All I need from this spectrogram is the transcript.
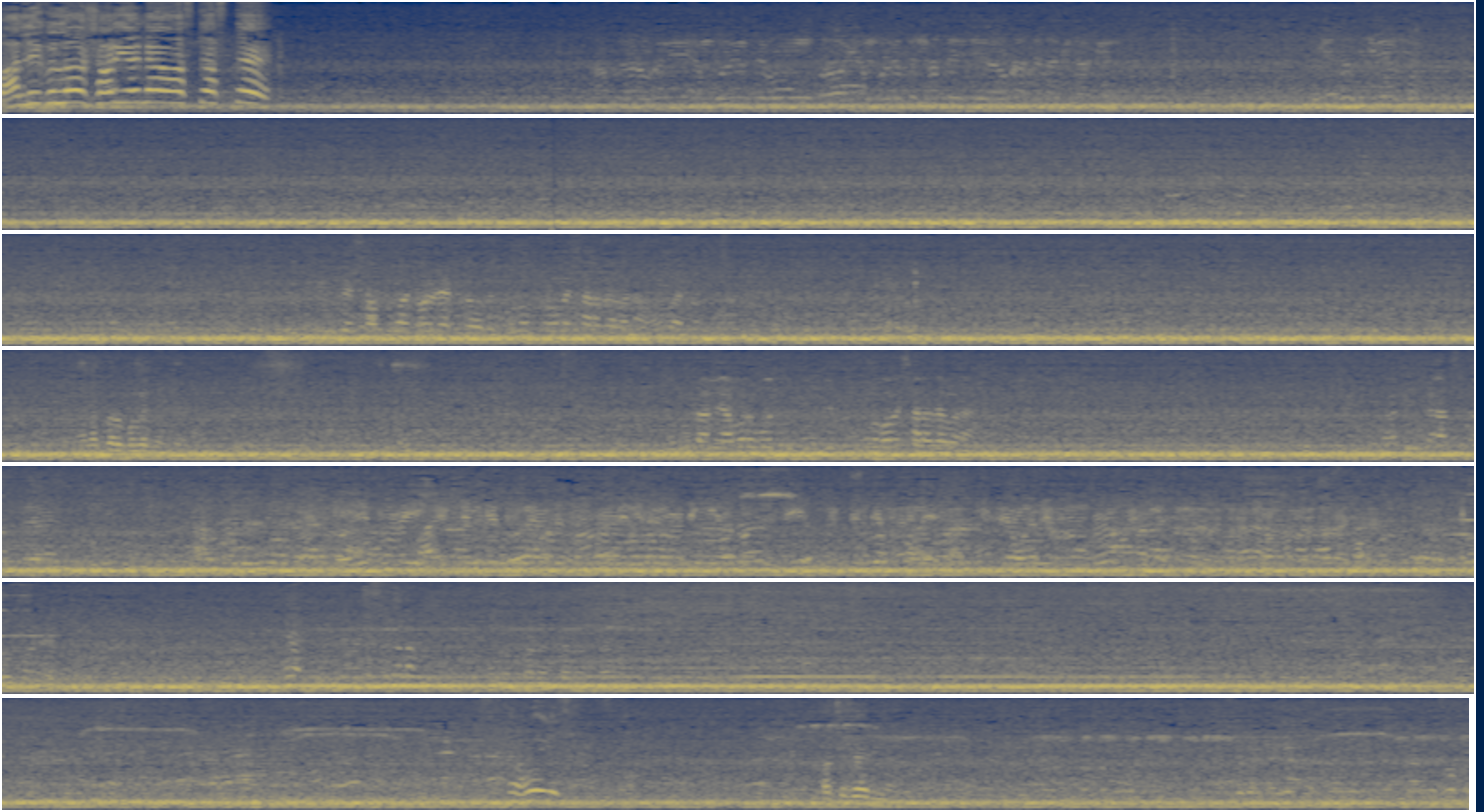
বালিগুলো সরিয়ে নাও আস্তে আস্তে আপনার ওখানে অ্যাম্বুলেন্স এবং ওই অ্যাম্বুলেন্সের সাথে যে লোক আছে তাকে ডাকেন এসব ছিলেন তো? সবসময় ধরে রাখতে হবে কোনো ক্রমে সারা যাবে না আরেকবার বলে দেন হয়ে গেছে। কাছে যাই না।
